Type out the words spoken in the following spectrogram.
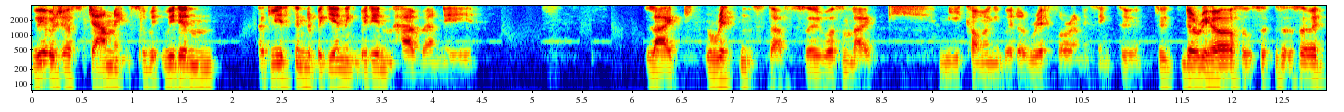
we were just jamming so we, we didn't at least in the beginning we didn't have any like written stuff so it wasn't like me coming with a riff or anything to to the rehearsal so, so, so it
